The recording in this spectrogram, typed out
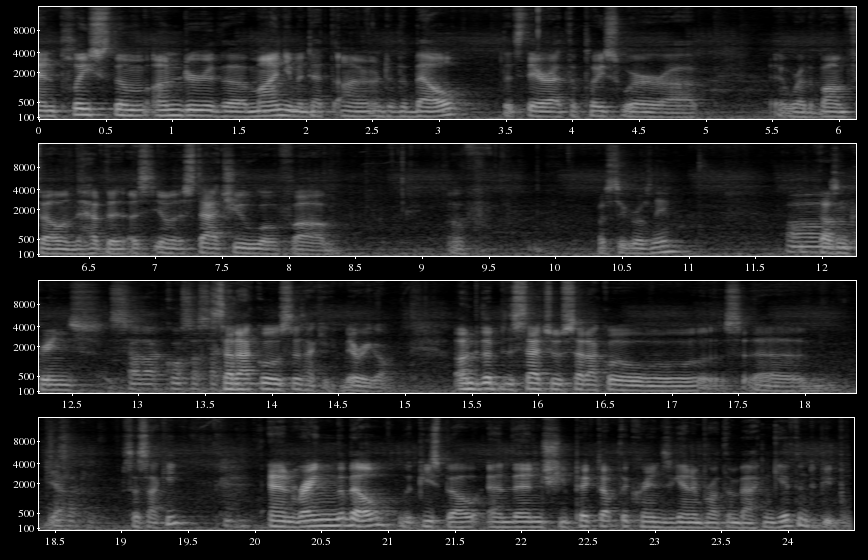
and placed them under the monument at the, uh, under the bell that's there at the place where uh, where the bomb fell, and they have the you know a statue of um, of what's the girl's name? Uh, Thousand Cranes. Sadako Sasaki. Sadako Sasaki. There we go. Under the, the statue of Sadako uh, yeah, Sasaki. Sasaki, and rang the bell, the peace bell, and then she picked up the cranes again and brought them back and gave them to people.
